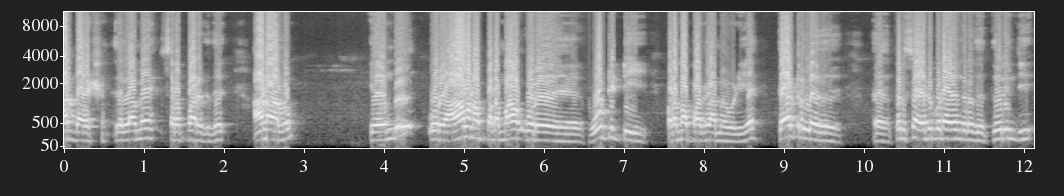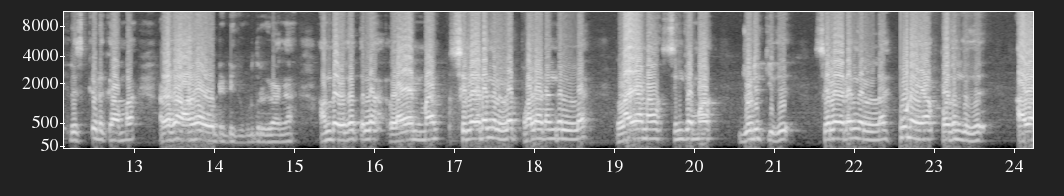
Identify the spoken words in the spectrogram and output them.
ஆர்ட் டைரக்ஷன் இது எல்லாமே சிறப்பாக இருக்குது. ஆனாலும் இது வந்து ஒரு ஆவணப்படமாக ஒரு ஓடிடி படமாக பார்க்கலாமே ஒழிய இது பெருசாக எடுக்கூடாதுங்கிறது தெரிஞ்சு ரிஸ்க் எடுக்காமல் அழகாக அழகா ஓடிடிக்கு கொடுத்துருக்குறாங்க. அந்த விதத்தில் லயன்மேன் சில இடங்களில் பல இடங்களில் லயனா சிங்கமாக ஜொலிக்குது. சில இடங்களில் பூனையாக பதுங்குது. அதை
